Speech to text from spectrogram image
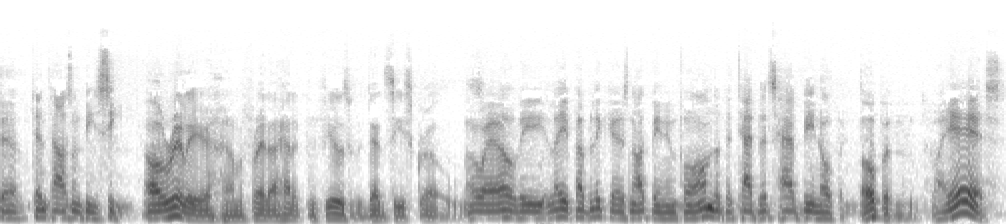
uh, 10,000 BC. Oh, really? I'm afraid I had it confused with the Dead Sea Scrolls. Oh, well, the lay public has not been informed that the tablets have been opened. Opened? Why, yes.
